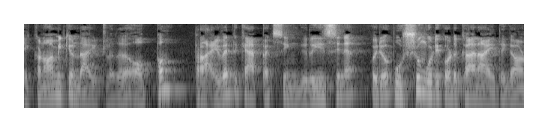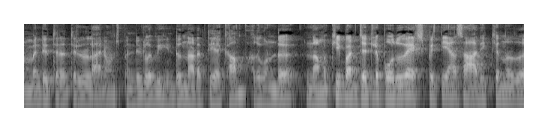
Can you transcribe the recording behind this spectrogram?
എക്കണോമിക്ക് ഉണ്ടായിട്ടുള്ളത്. ഒപ്പം പ്രൈവറ്റ് ക്യാപെക്സ് ഇൻക്രീസിന് ഒരു പുഷും കൂടി കൊടുക്കാനായിട്ട് ഗവൺമെന്റ് ഇത്തരത്തിലുള്ള അനൗൺസ്മെന്റുകൾ വീണ്ടും നടത്തിയേക്കാം. അതുകൊണ്ട് നമുക്ക് ഈ ബഡ്ജറ്റിൽ പൊതുവെ എക്സ്പെക്ട് ചെയ്യാൻ സാധിക്കുന്നത്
